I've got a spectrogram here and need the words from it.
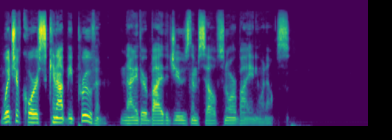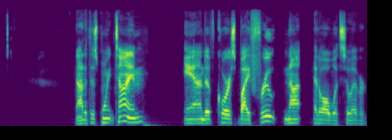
which of course cannot be proven, neither by the Jews themselves nor by anyone else. Not at this point in time, and of course by fruit, not at all whatsoever.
